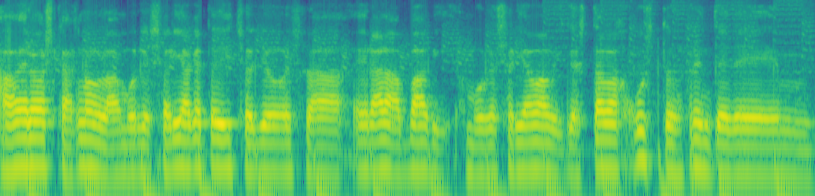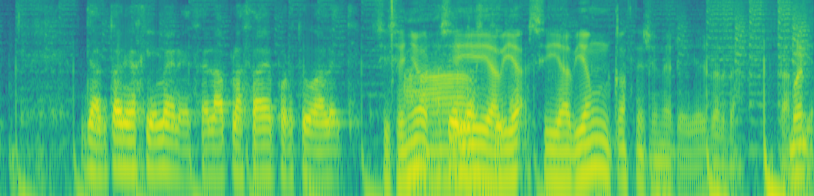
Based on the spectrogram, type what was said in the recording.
A ver, Oscar, no, la hamburguesería que te he dicho yo es la- era la Babi, hamburguesería Babi, que estaba justo enfrente de, de Antonio Jiménez, en la plaza de Portugalete. Sí, señor. Ah. sí, había, sí, había un concesionario, es verdad. Bueno,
